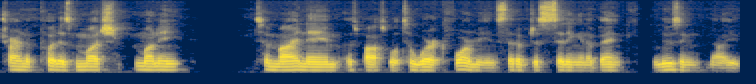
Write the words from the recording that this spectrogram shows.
trying to put as much money to my name as possible to work for me instead of just sitting in a bank losing value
